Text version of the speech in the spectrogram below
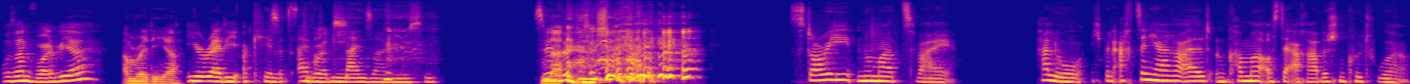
Osan, wollen wir? I'm ready, ja. You're ready. Okay, Ich let's do einfach it. Nein sagen müssen. Nein. Story Nummer zwei. Hallo, ich bin 18 Jahre alt und komme aus der arabischen Kultur.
